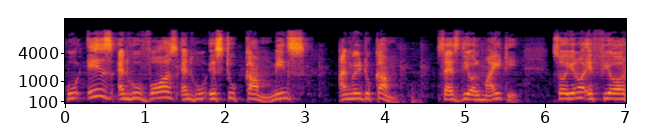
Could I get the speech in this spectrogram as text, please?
Who is and who was and who is to come. Means I'm going to come. Says the Almighty. So, you know, if your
